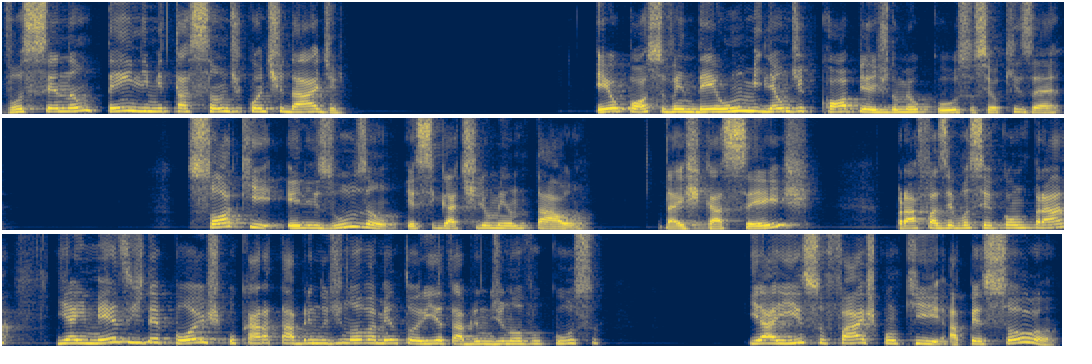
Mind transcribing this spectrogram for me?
você não tem limitação de quantidade. Eu posso vender um milhão de cópias do meu curso se eu quiser. Só que eles usam esse gatilho mental da escassez para fazer você comprar e aí, meses depois, o cara tá abrindo de novo a mentoria, tá abrindo de novo o curso. E aí, isso faz com que a pessoa,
